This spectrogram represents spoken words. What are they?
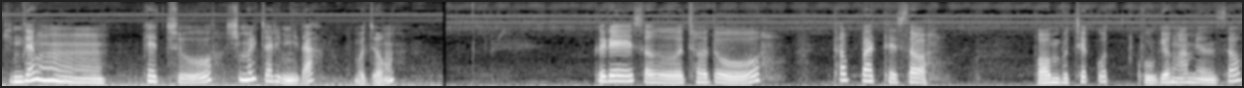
긴장 배추 심을 자리입니다. 모종. 그래서 저도 텃밭에서 범부채꽃 구경하면서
